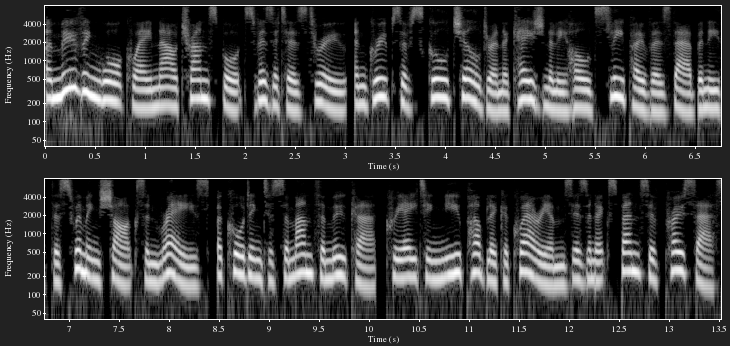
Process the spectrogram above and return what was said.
A moving walkway now transports visitors through, and groups of school children occasionally hold sleepovers there beneath the swimming sharks and rays. According to Samantha Muka, creating new public aquariums is an expensive process,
